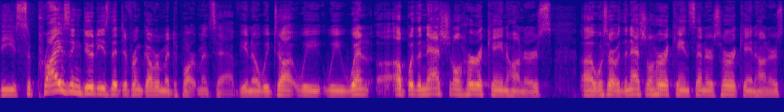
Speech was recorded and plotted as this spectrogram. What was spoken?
the surprising duties that different government departments have. You know, we taught we we went up with the National Hurricane Hunters, uh, well, sorry, with the National Hurricane Center's Hurricane Hunters,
